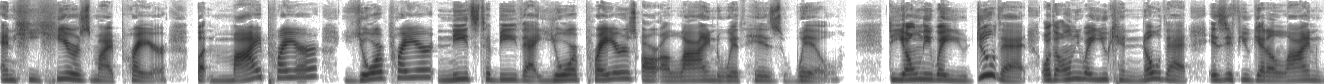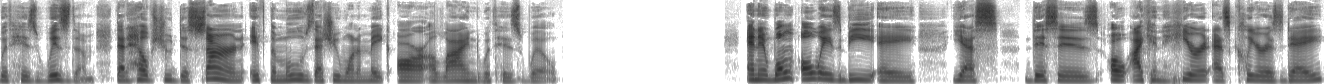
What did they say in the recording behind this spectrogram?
and he hears my prayer. But my prayer, your prayer, needs to be that your prayers are aligned with his will. The only way you do that, or the only way you can know that, is if you get aligned with his wisdom that helps you discern if the moves that you want to make are aligned with his will. And it won't always be a yes, this is oh i can hear it as clear as day.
